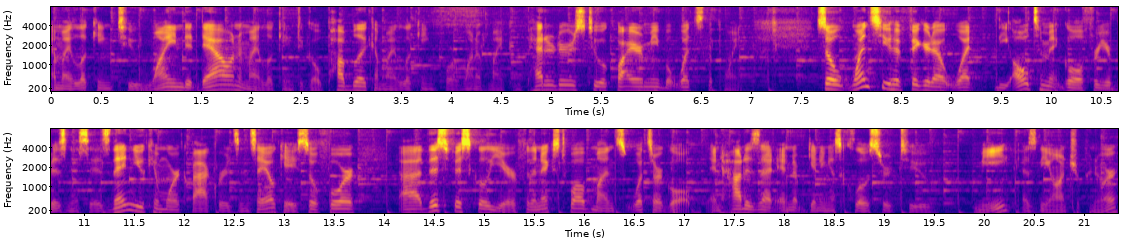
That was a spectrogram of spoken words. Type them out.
Am I looking to wind it down? Am I looking to go public? Am I looking for one of my competitors to acquire me? But what's the point? So, once you have figured out what the ultimate goal for your business is, then you can work backwards and say, okay, so for uh, this fiscal year, for the next 12 months, what's our goal? And how does that end up getting us closer to me as the entrepreneur.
